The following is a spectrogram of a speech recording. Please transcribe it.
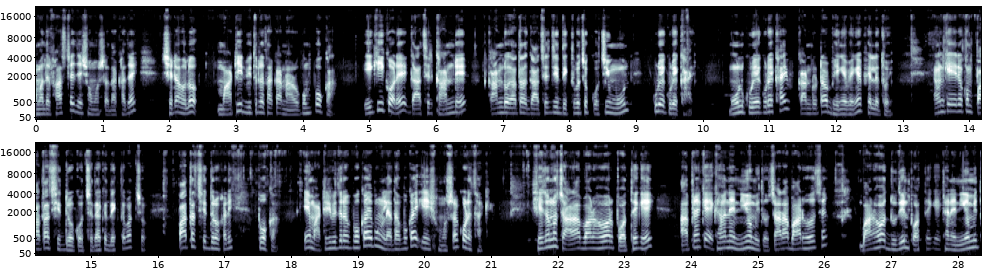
আমাদের ফার্স্টে যে সমস্যা দেখা যায়, সেটা হলো মাটির ভিতরে থাকা নানা রকম পোকা। এ কী করে? গাছের কাণ্ডে, কাণ্ড অর্থাৎ গাছের যে দেখতে পাচ্ছ কচি মূল কুড়ে কুড়ে খায়। মূল কুড়ে কুড়ে খায়, কাণ্ডটা ভেঙে ভেঙে ফেলে থই এমনকি এরকম পাতা ছিদ্র করছে, দেখো, দেখতে পাচ্ছ? পাতা ছিদ্রকারী পোকা। এই মাটির ভিতরে পোকা এবং লেদা পোকা এই সমস্যা করে থাকে। সেজন্য চারা বার হওয়ার পর থেকেই আপনাকে এখানে নিয়মিত চারা বার হয়েছে। বার হওয়ার দুদিন পর থেকে এখানে নিয়মিত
